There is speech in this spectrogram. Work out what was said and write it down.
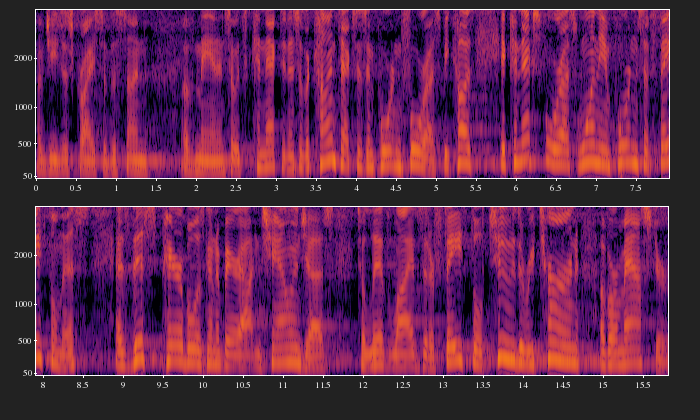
of Jesus Christ, of the Son of man. And so it's connected. And so the context is important for us because it connects for us, one, the importance of faithfulness, as this parable is going to bear out and challenge us to live lives that are faithful to the return of our Master.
